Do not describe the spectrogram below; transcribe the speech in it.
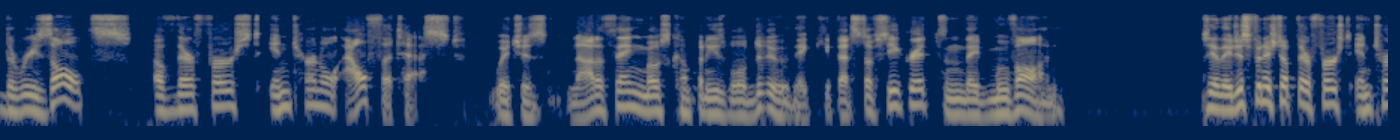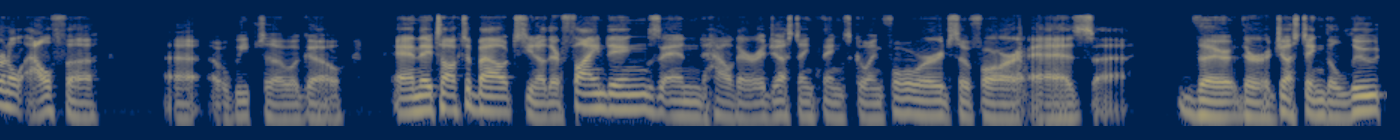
the results of their first internal alpha test, which is not a thing most companies will do. They keep that stuff secret and they move on. So they just finished up their first internal alpha uh, a week or so ago, and they talked about you know their findings and how they're adjusting things going forward. So far as uh, they're they're adjusting the loot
